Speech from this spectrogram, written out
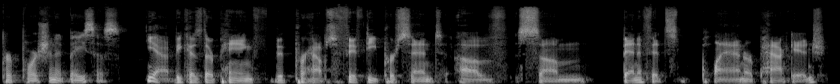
proportionate basis. Yeah, because they're paying perhaps 50% of some benefits plan or package.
